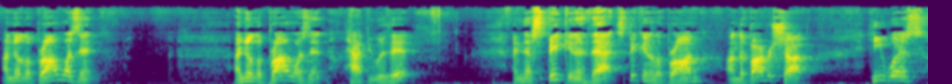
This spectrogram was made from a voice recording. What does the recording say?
I know LeBron wasn't, I know LeBron wasn't happy with it. And now speaking of that, speaking of LeBron, on the barbershop, he was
